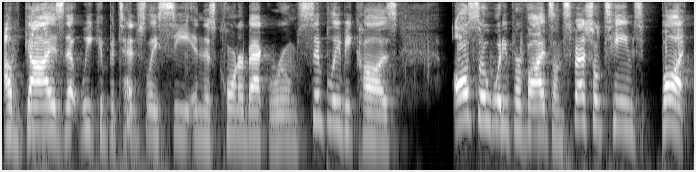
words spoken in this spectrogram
of guys that we could potentially see in this cornerback room simply because also what he provides on special teams, but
